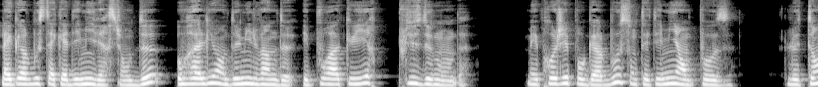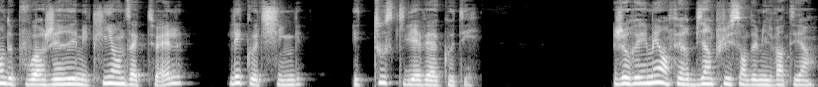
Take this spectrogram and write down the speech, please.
La Girl Boost Academy version 2 aura lieu en 2022 et pourra accueillir plus de monde. Mes projets pour Girl Boost ont été mis en pause le temps de pouvoir gérer mes clientes actuelles, les coachings et tout ce qu'il y avait à côté. J'aurais aimé en faire bien plus en 2021.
